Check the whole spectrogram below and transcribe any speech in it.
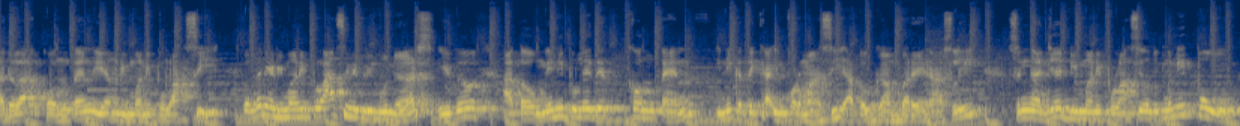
adalah konten yang dimanipulasi. Konten yang dimanipulasi nih Tribuners itu atau manipulated content ini ketika informasi atau gambar yang asli sengaja dimanipulasi untuk menipu.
